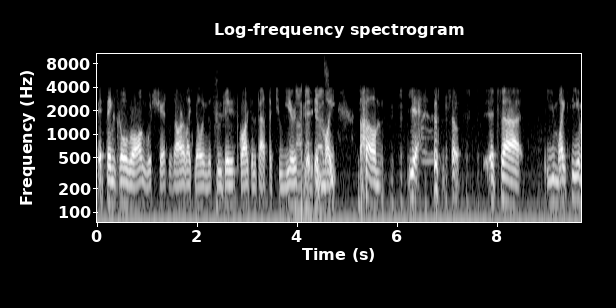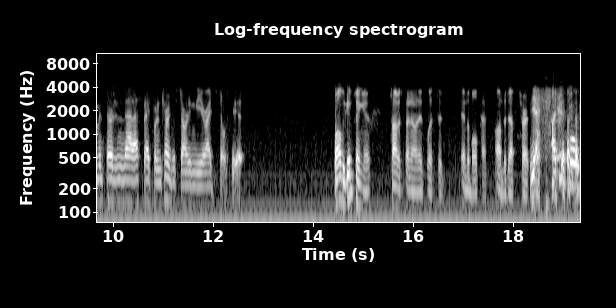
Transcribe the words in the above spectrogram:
If things go wrong, which chances are, like knowing the Blue Jays squad for the past like two years, it, it might. Um, yeah. so it's uh you might see him inserted in that aspect, but in terms of starting the year, I just don't see it. Well, the good thing is Thomas Pannone is listed in the bullpen on the depth chart. Yes. I think we'll,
